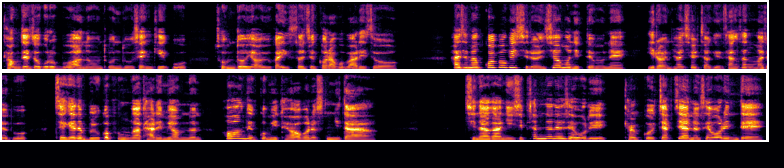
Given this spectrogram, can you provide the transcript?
경제적으로 모아놓은 돈도 생기고 좀 더 여유가 있어질 거라고 말이죠. 하지만 꼴보기 싫은 시어머니 때문에 이런 현실적인 상상마저도 제게는 물거품과 다름이 없는 허황된 꿈이 되어버렸습니다. 지나간 23년의 세월이 결코 짧지 않은 세월인데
